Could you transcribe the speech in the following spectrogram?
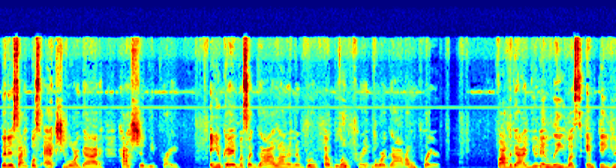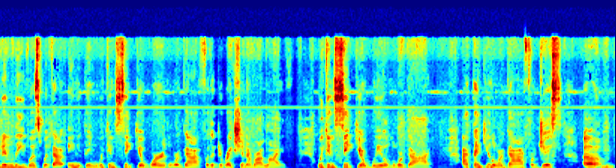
The disciples asked you, Lord God, how should we pray? And you gave us a guideline and a, a blueprint, Lord God, on prayer. Father God, you didn't leave us empty. You didn't leave us without anything. We can seek your word, Lord God, for the direction of our life. We can seek your will, Lord God. I thank you, Lord God, for just um,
